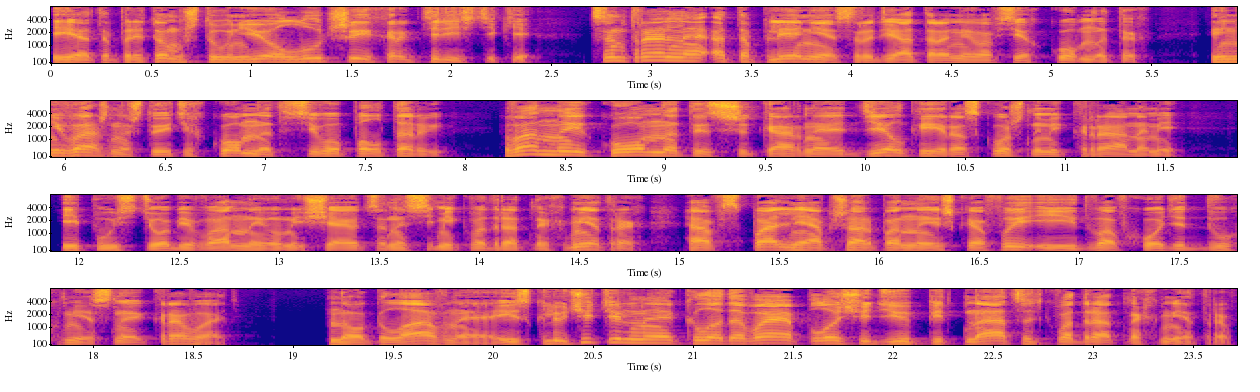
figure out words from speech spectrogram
И это при том, что у нее лучшие характеристики. Центральное отопление с радиаторами во всех комнатах. И не важно, что этих комнат всего полторы. Ванные комнаты с шикарной отделкой и роскошными кранами – и пусть обе ванные умещаются на 7 квадратных метрах, а в спальне обшарпанные шкафы и едва входит двухместная кровать. Но главное, исключительная кладовая площадью 15 квадратных метров.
